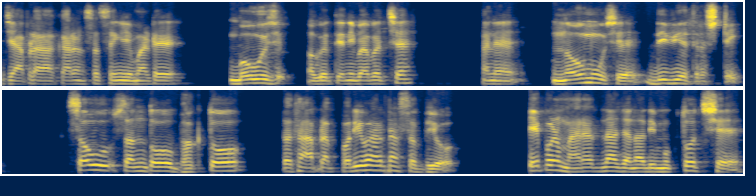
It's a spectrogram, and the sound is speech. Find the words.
જે આપણા કારણ સત્સંગી માટે બહુ જ અગત્યની બાબત છે. અને નવમું છે દિવ્ય દ્રષ્ટિ. સૌ સંતો, ભક્તો તથા આપણા પરિવારના સભ્યો એ પણ મહારાજના જ અનાદિ મુક્તો જ છે.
